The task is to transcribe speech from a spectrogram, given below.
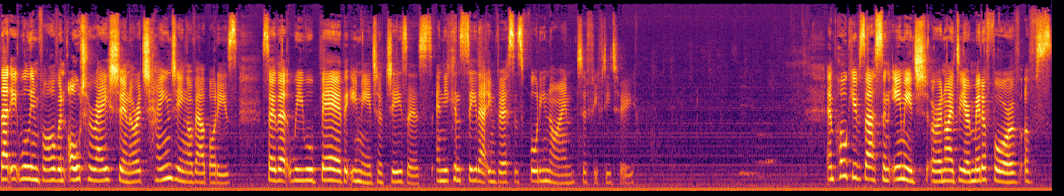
that it will involve an alteration or a changing of our bodies so that we will bear the image of Jesus. And you can see that in verses 49 to 52. And Paul gives us an image or an idea, a metaphor of, of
